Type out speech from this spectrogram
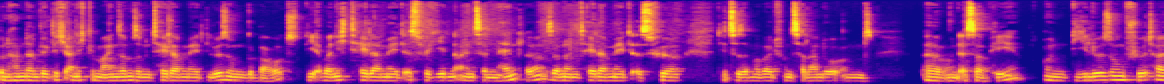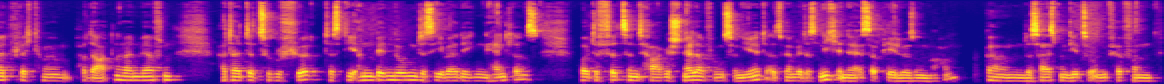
und haben dann wirklich eigentlich gemeinsam so eine Tailor-Made-Lösung gebaut, die aber nicht Tailor-Made ist für jeden einzelnen Händler, sondern Tailor-Made ist für die Zusammenarbeit von Zalando und, äh, und SAP. Und die Lösung führt halt, vielleicht kann man ein paar Daten reinwerfen, hat halt dazu geführt, dass die Anbindung des jeweiligen Händlers heute 14 Tage schneller funktioniert, als wenn wir das nicht in der SAP-Lösung machen. Ähm, das heißt, man geht so ungefähr von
